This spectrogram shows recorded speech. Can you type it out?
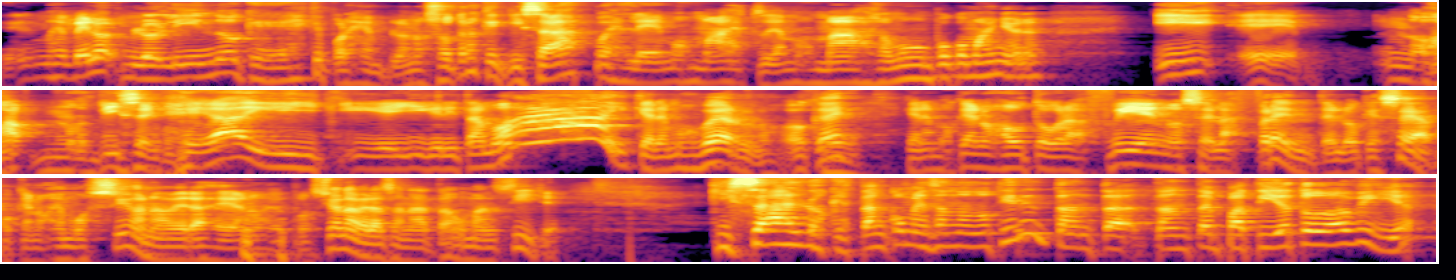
ve lo, lo lindo que es que, por ejemplo, nosotros que quizás pues leemos más, estudiamos más, somos un poco más ñones, y eh, nos, nos dicen GEA y, y- y gritamos ¡ah! y queremos verlo, ¿ok? Sí. Queremos que nos autografíen, no sé, la frente, lo que sea, porque nos emociona ver a GEA, nos emociona ver a Sanata o Mancilla. Quizás los que están comenzando no tienen tanta, tanta empatía todavía,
